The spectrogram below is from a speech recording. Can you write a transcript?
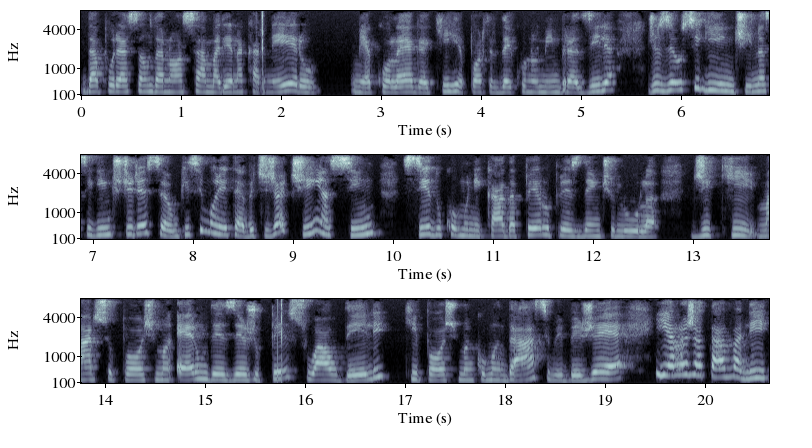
da apuração da nossa Mariana Carneiro, minha colega aqui, repórter da Economia em Brasília, dizer o seguinte, na seguinte direção, que Simone Tebet já tinha, sim, sido comunicada pelo presidente Lula de que Márcio Postman era um desejo pessoal dele, que Postman comandasse o IBGE, e ela já estava ali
